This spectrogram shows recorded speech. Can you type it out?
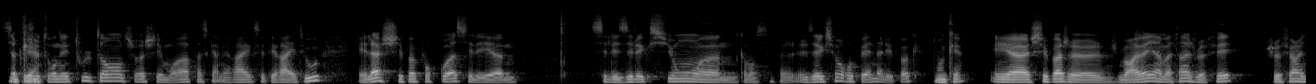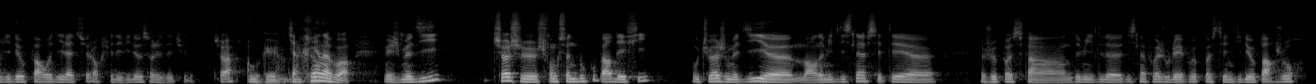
C'est-à-dire que je tournais tout le temps, tu vois, chez moi, face caméra, etc. et tout. Et là, je sais pas pourquoi, c'est les, euh, c'est les élections, euh, comment ça s'appelle Les élections européennes à l'époque. Ok. Et euh, je sais pas, je, je me réveille un matin et je me fais, je vais faire une vidéo parodie là-dessus alors que je fais des vidéos sur les études. Tu vois Ok. Il n'y a rien à voir. Mais je me dis, tu vois, je, je fonctionne beaucoup par défi. Où tu vois, je me dis, euh, bah, en 2019, c'était. euh, je poste, enfin, en 2019, ouais, je voulais poster une vidéo par jour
